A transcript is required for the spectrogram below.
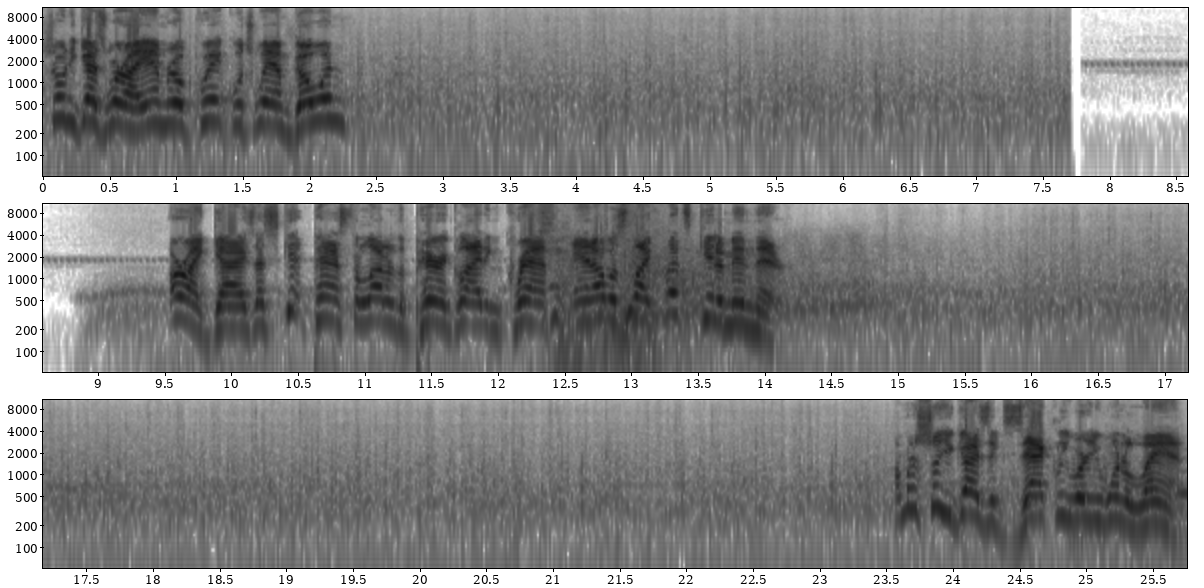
Showing you guys where I am real quick, which way I'm going. Alright guys, I skipped past a lot of the paragliding crap, and I was like, let's get him in there. I'm to show you guys exactly where you want to land.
